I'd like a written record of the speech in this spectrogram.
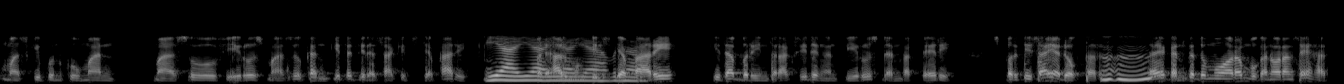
meskipun kuman masuk, virus masuk, kan kita tidak sakit setiap hari. Iya iya Padahal iya mungkin iya setiap benar. hari kita berinteraksi dengan virus dan bakteri. Seperti saya dokter, Mm-mm. saya kan ketemu orang bukan orang sehat.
